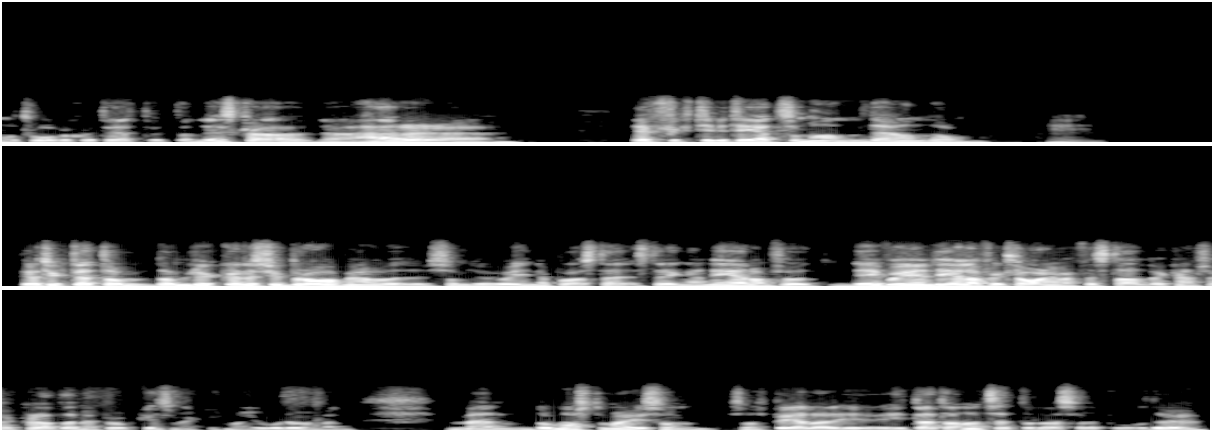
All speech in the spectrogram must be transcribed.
mot HV71 utan det ska, här är det effektivitet som det handlar om. Mm. Jag tyckte att de, de lyckades ju bra med som du var inne på, att stänga ner dem. Så det var ju en del av förklaringen varför Stalder kanske kladdade med pucken så mycket som han gjorde. Men, men då måste man ju som, som spelare hitta ett annat sätt att lösa det på. Det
